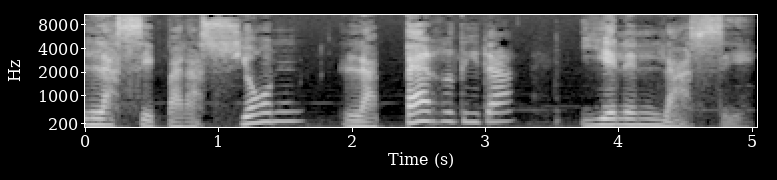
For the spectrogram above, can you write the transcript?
la separación, la pérdida y el enlace,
